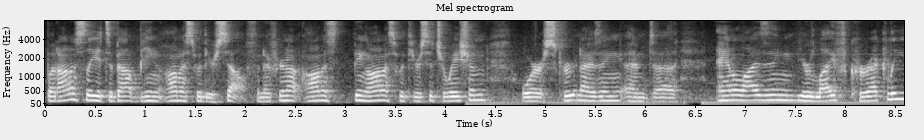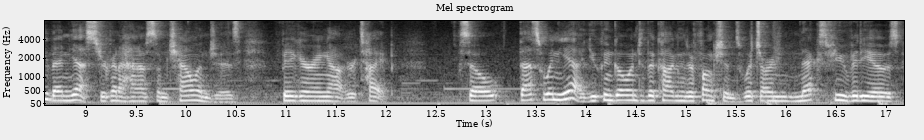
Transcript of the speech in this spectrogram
But honestly, it's about being honest with yourself. And if you're not honest, being honest with your situation or scrutinizing and uh, analyzing your life correctly, then yes, you're going to have some challenges figuring out your type. So that's when, yeah, you can go into the cognitive functions, which our next few videos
